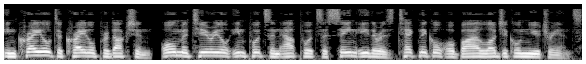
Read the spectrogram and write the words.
In cradle-to-cradle -cradle production, all material inputs and outputs are seen either as technical or biological nutrients.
